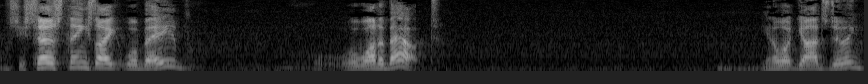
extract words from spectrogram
And she says things like, Well, babe, well, what about? You know what God's doing?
